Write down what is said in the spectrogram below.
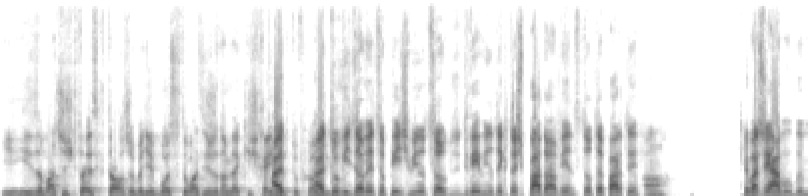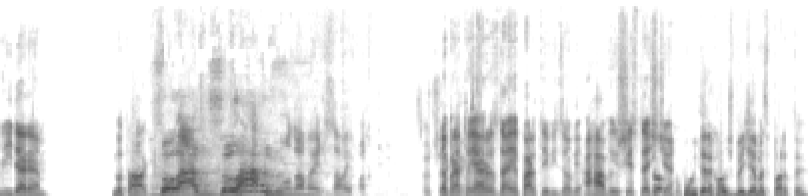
i, i zobaczyć kto jest kto, żeby nie było sytuacji, że tam jakiś Ale, hejter tu wchodzi. ale tu widzowie co 5 minut, co 2 minuty ktoś pada, więc to te party... A. Chyba, że ja byłbym liderem. No tak. No dawaj, dawaj party. To Dobra, to ja rozdaję party, widzowie. Aha, wy już jesteście. To, Pójter, chodź, wyjdziemy z party.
